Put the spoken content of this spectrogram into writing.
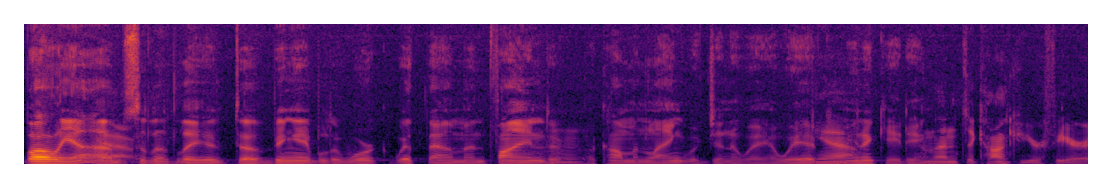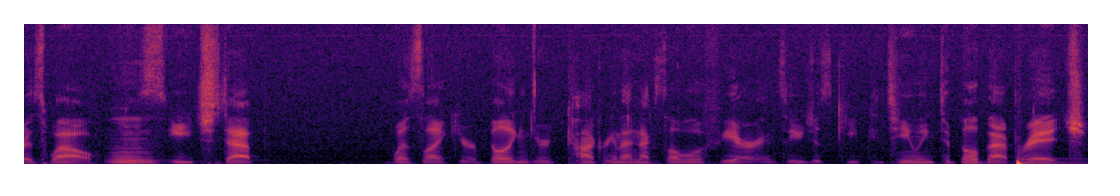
Well, yeah, yeah. absolutely. It, uh, being able to work with them and find mm-hmm. a, a, common language in a way, a way of yeah. communicating. And then to conquer your fear as well. Mm. Each step was like you're building, you're conquering that next level of fear, and so you just keep continuing to build that bridge.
